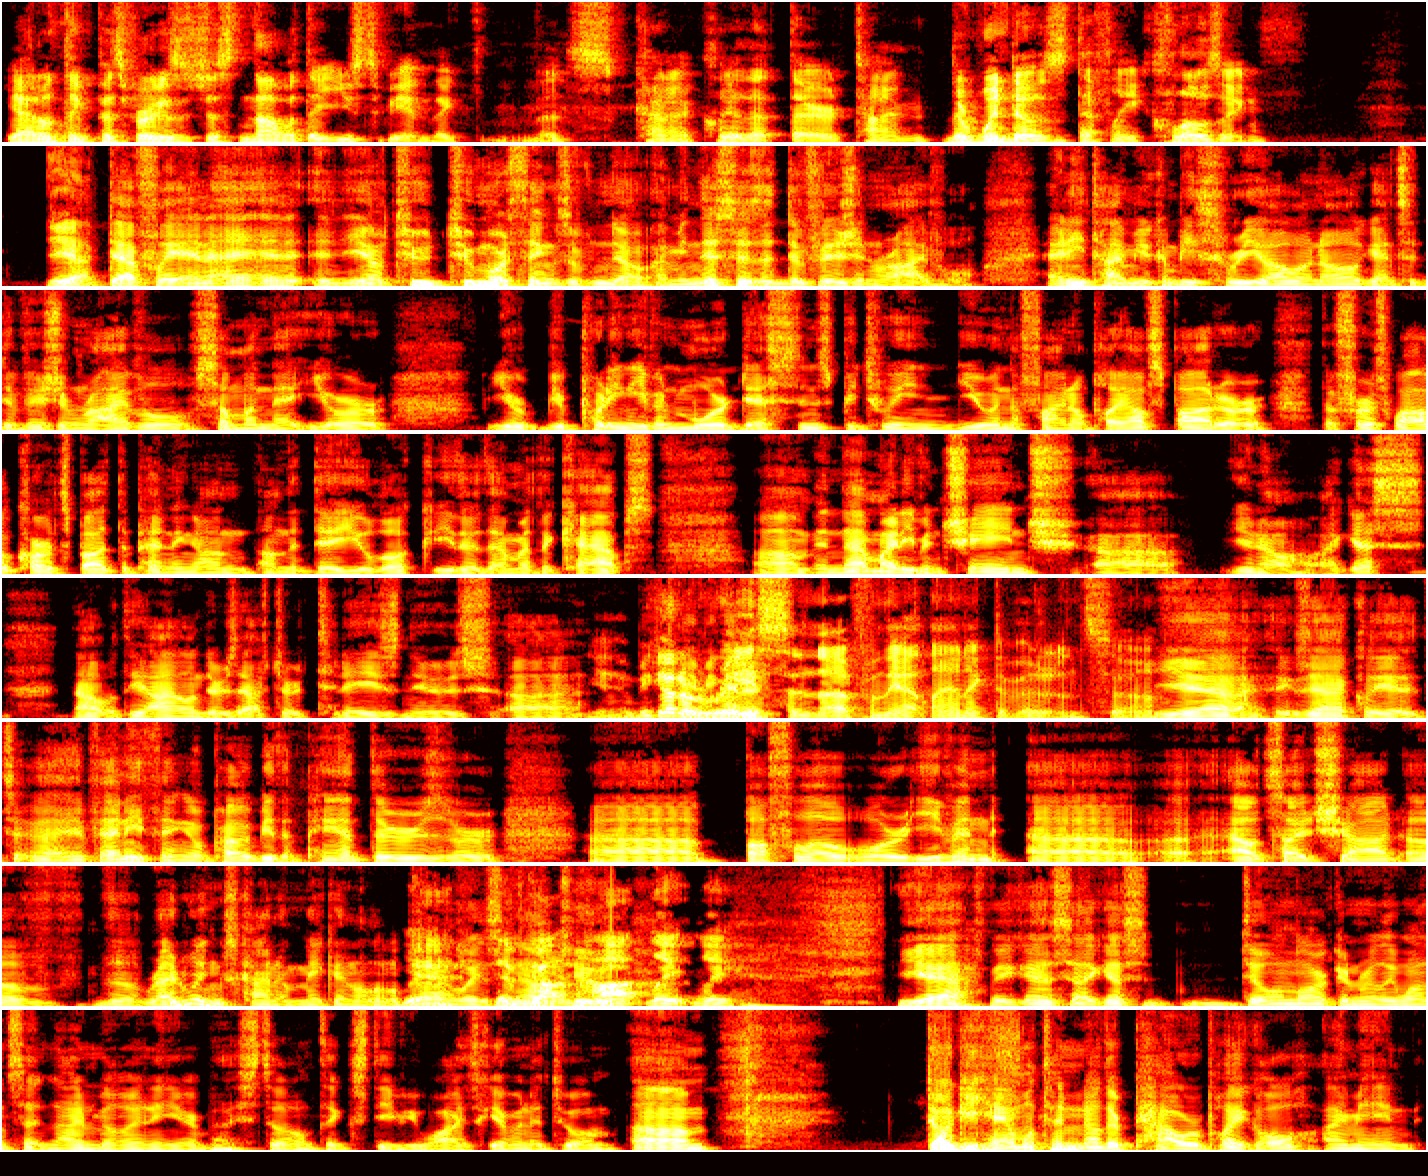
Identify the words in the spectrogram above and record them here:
yeah, I don't think Pittsburgh is just not what they used to be, and like it's kind of clear that their time, their window is definitely closing. Yeah, definitely, and, and, and you know, two two more things of note. I mean, this is a division rival. Anytime you can be three zero oh and zero against a division rival, someone that you're you're you're putting even more distance between you and the final playoff spot or the first wild card spot, depending on on the day you look, either them or the Caps, um, and that might even change. Uh, you know, I guess not with the Islanders after today's news. Uh, yeah, we got a race in, uh, from the Atlantic Division. So yeah, exactly. It's, uh, if anything, it'll probably be the Panthers or uh, Buffalo, or even uh, outside shot of the Red Wings, kind of making a little bit yeah, noise. They've gotten too. hot lately. Yeah, because I guess Dylan Larkin really wants that nine million a year, but I still don't think Stevie Y is giving it to him. Um, Dougie Hamilton, another power play goal. I mean,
